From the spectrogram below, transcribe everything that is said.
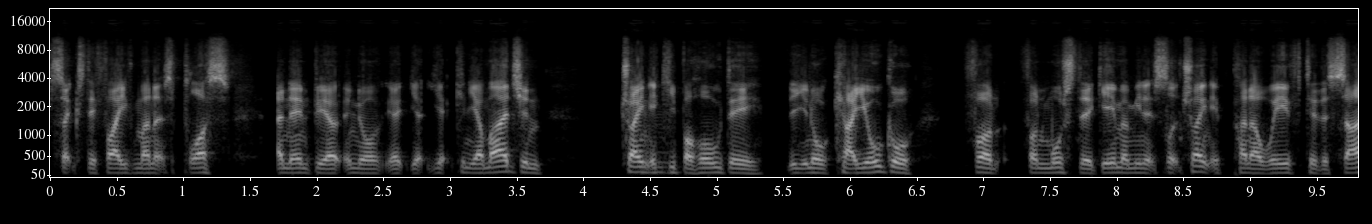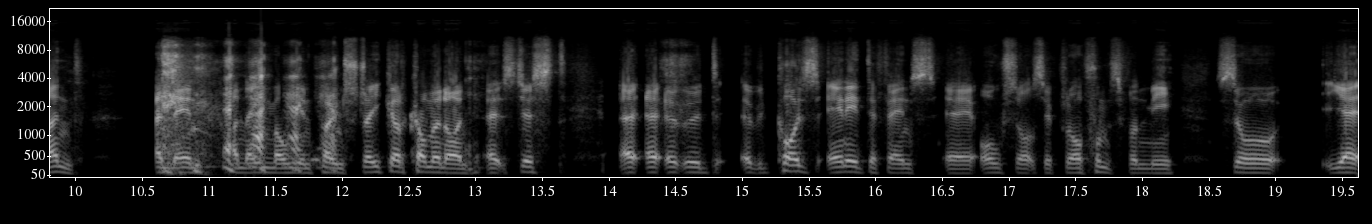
65 minutes plus, and then be, you know, can you imagine trying to mm. keep a hold of, you know, Kyogo for for most of the game. I mean, it's like trying to pin a wave to the sand, and then a nine million pound striker coming on. It's just it, it, would it would cause any defence uh, all sorts of problems for me. So yeah,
